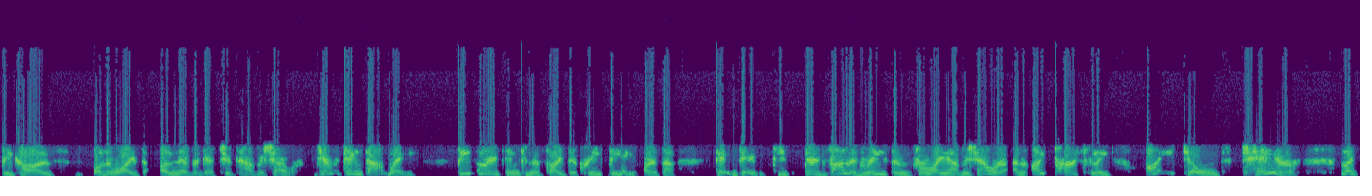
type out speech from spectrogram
because otherwise I'll never get you to have a shower. Do you ever think that way? People are thinking it's like they're creepy or that there's valid reasons for why you have a shower. And I personally, I don't care. Like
